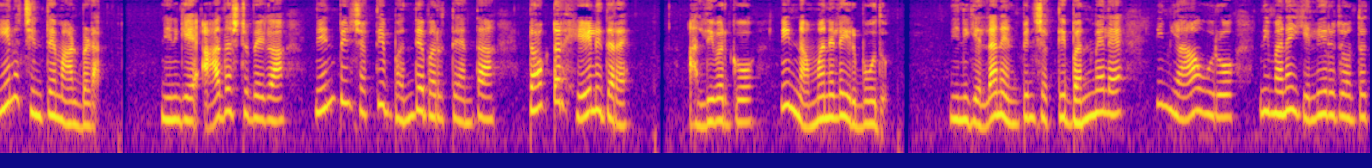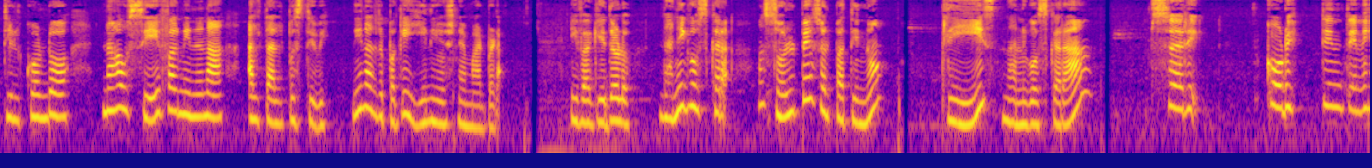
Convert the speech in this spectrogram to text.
ಏನು ಚಿಂತೆ ಮಾಡಬೇಡ. ನಿನಗೆ ಆದಷ್ಟು ಬೇಗ ನೆನಪಿನ ಶಕ್ತಿ ಬಂದೇ ಬರುತ್ತೆ ಅಂತ ಡಾಕ್ಟರ್ ಹೇಳಿದ್ದಾರೆ. ಅಲ್ಲಿವರೆಗೂ ನೀನು ನಮ್ಮನೇಲೇ ಇರ್ಬೋದು. ನಿನಗೆಲ್ಲ ನೆನಪಿನ ಶಕ್ತಿ ಬಂದಮೇಲೆ ನೀನು ಯಾವ ಊರು ನಿಮ್ಮ ಮನೆ ಎಲ್ಲಿರೋದು ಅಂತ ತಿಳ್ಕೊಂಡು ನಾವು ಸೇಫಾಗಿ ನಿನ್ನನ್ನು ಅಲ್ಲಿ ತಲುಪಿಸ್ತೀವಿ. ನೀನು ಅದ್ರ ಬಗ್ಗೆ ಏನು ಯೋಚನೆ ಮಾಡಬೇಡ. ಇವಾಗ ಎದಳು ನನಗೋಸ್ಕರ ಸ್ವಲ್ಪ ಸ್ವಲ್ಪ ತಿನ್ನು. ಪ್ಲೀಸ್, ನನಗೋಸ್ಕರ. ಸರಿ, ಕೊಡಿ, ತಿಂತೀನಿ.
